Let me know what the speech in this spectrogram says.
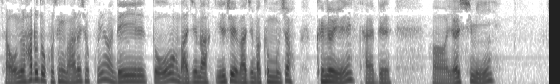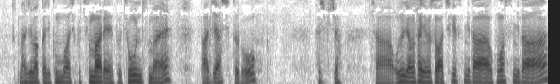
자 오늘 하루도 고생 많으셨고요. 내일 또 마지막 일주일 마지막 근무죠? 금요일 다들 어, 열심히 마지막까지 근무하시고 주말에 또 좋은 주말 맞이하시도록 하십시오. 자 오늘 영상 여기서 마치겠습니다. 고맙습니다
